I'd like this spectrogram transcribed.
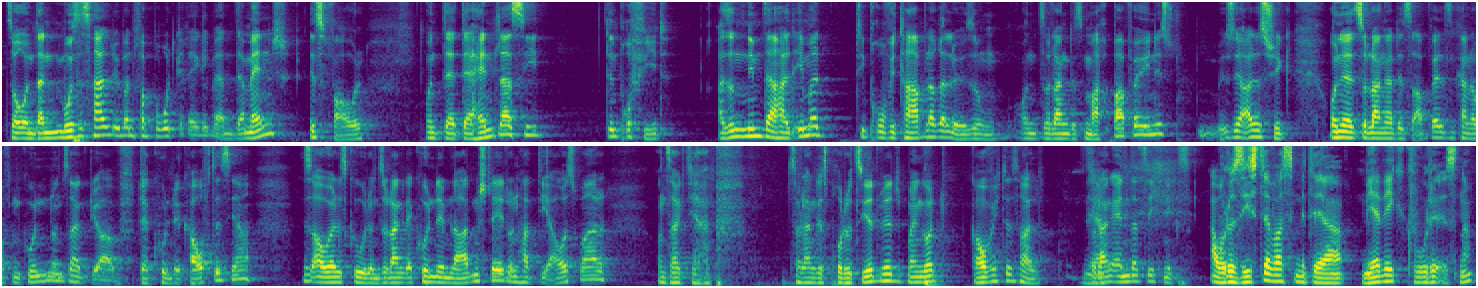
So, und dann muss es halt über ein Verbot geregelt werden. Der Mensch ist faul und der, der Händler sieht den Profit. Also nimmt er halt immer die profitablere Lösung. Und solange das machbar für ihn ist, ist ja alles schick. Und jetzt, solange er das abwälzen kann auf den Kunden und sagt, ja, der Kunde kauft es ja, ist auch alles gut. Und solange der Kunde im Laden steht und hat die Auswahl und sagt, ja, pff, solange das produziert wird, mein Gott, kaufe ich das halt. Solange ändert sich nichts. Aber du siehst ja, was mit der Mehrwegquote ist, ne?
